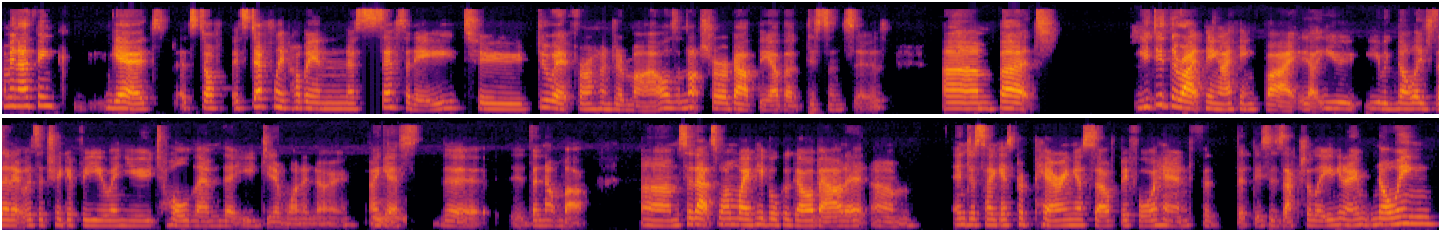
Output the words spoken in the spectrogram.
I mean, I think yeah, it's it's def- it's definitely probably a necessity to do it for hundred miles. I'm not sure about the other distances, um, but you did the right thing i think by you you acknowledged that it was a trigger for you and you told them that you didn't want to know i mm. guess the the number. Um so that's one way people could go about it um and just i guess preparing yourself beforehand for that this is actually you know knowing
